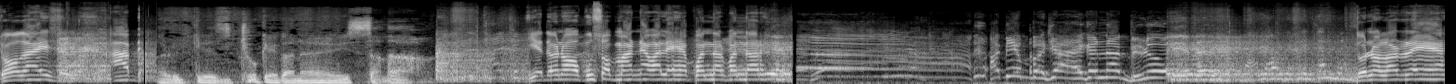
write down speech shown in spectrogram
જો ગાઈસ आप हरगिज झुकेगा नहीं साला ये दोनों पुशअप मारने वाले हैं पंद्रह पंद्रह अभी मज़ा आएगा ना भिड़ो। दोनों लड़ रहे हैं।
